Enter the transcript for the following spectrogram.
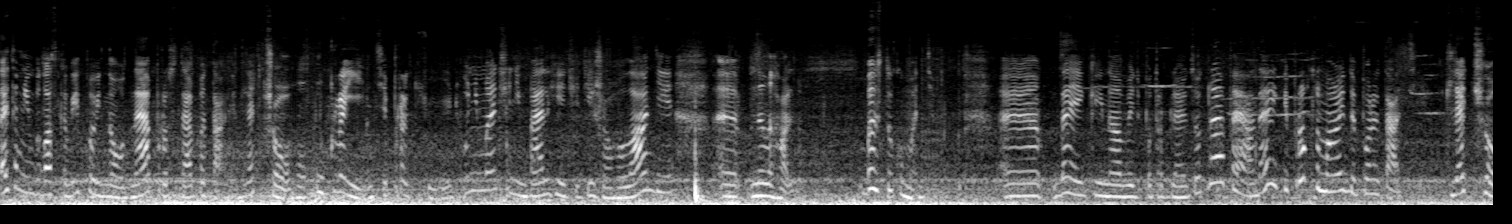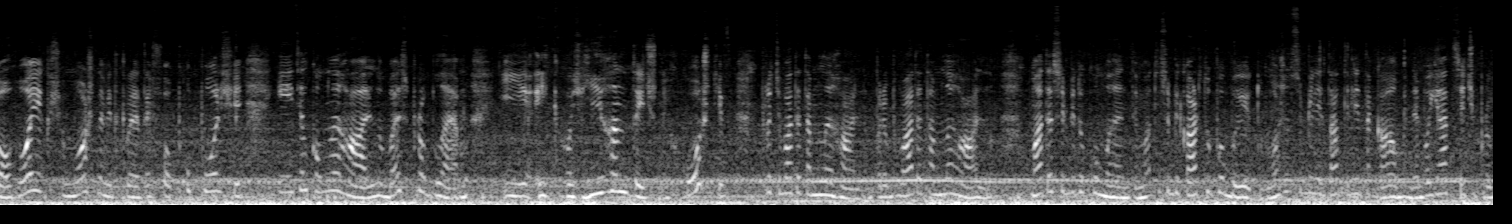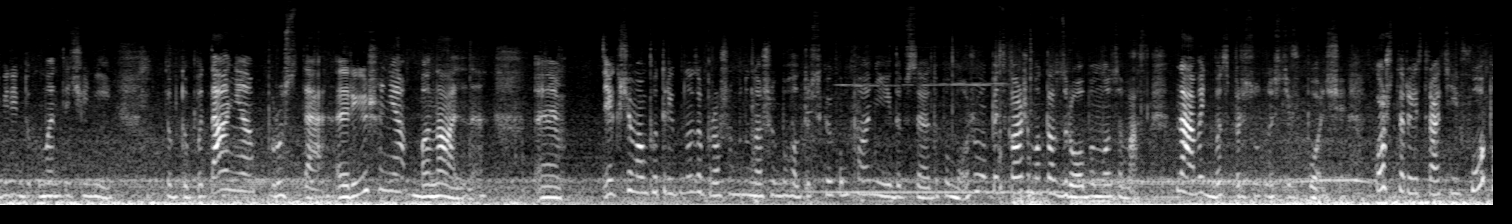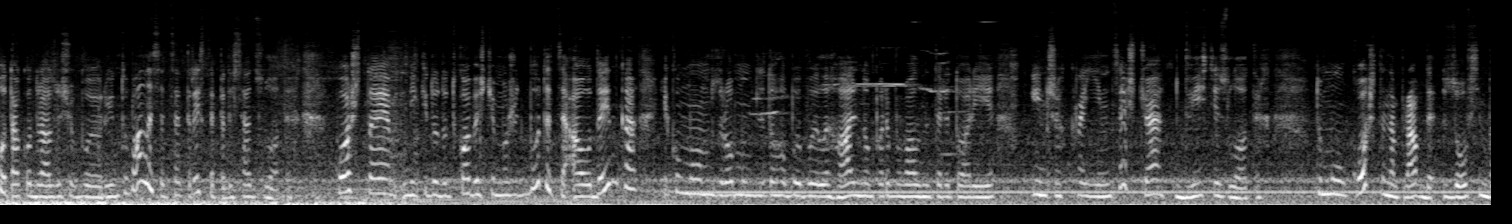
Дайте мені, будь ласка, відповідь на одне просте питання: для чого українці працюють у Німеччині, Бельгії чи тій же Голландії е, нелегально, без документів. Е, деякі навіть потрапляють з окрети, а деякі просто мають депортації. Для чого, якщо можна відкрити ФОП у Польщі і цілком легально, без проблем і якихось гігантичних коштів працювати там легально, перебувати там легально, мати собі документи, мати собі карту побиту, можна собі літати літаками, не боятися, чи провірять документи чи ні. Тобто питання просте, рішення банальне. Е, Якщо вам потрібно, запрошуємо до нашої бухгалтерської компанії, де все допоможемо, підскажемо та зробимо за вас, навіть без присутності в Польщі. Кошти реєстрації ФОПу, так одразу, щоб ви орієнтувалися, це 350 злотих. Кошти, які додаткові ще можуть бути, це А1, яку ми вам зробимо для того, аби ви легально перебували на території інших країн. Це ще 200 злотих. Тому кошти направді зовсім.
